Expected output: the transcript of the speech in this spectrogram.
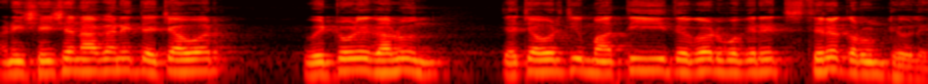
आणि शेषनागाने त्याच्यावर वेटोळे घालून त्याच्यावरची माती दगड वगैरे स्थिर करून ठेवले.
